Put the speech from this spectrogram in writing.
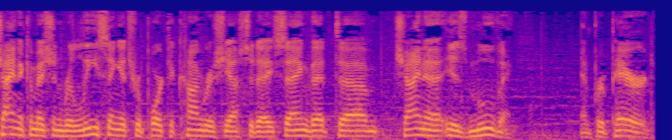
China Commission releasing its report to Congress yesterday saying that um, China is moving and prepared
